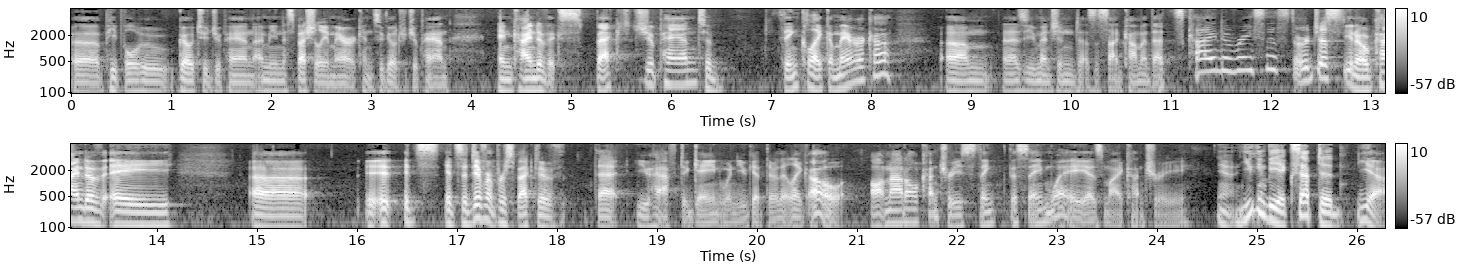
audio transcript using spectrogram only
uh, people who go to Japan. I mean, especially Americans who go to Japan and kind of expect Japan to think like America. Um, and as you mentioned as a side comment, that's kind of racist, or just you know, kind of a uh, it, it's it's a different perspective that you have to gain when you get there. That like, oh, all, not all countries think the same way as my country. Yeah, you can be accepted Yeah.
